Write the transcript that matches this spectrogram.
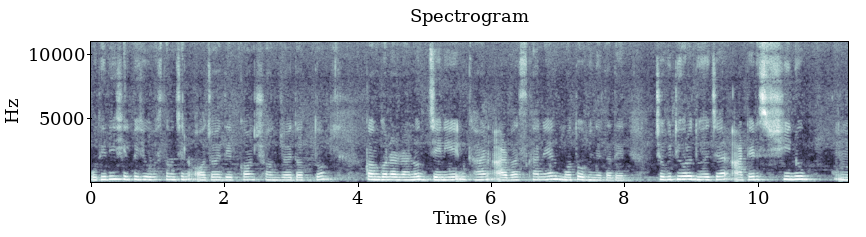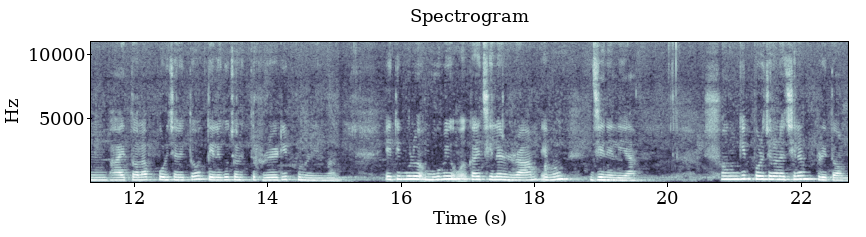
অতিথি শিল্পী হিসেবে উপস্থাপন ছিলেন অজয় দেবগণ সঞ্জয় দত্ত কঙ্গনা রানুত জেনিন খান আরবাজ খানের মতো অভিনেতাদের। ছবিটি হলো দু হাজার আটের উম, ভাইতলা পরিচালিত তেলেগু চলচ্চিত্র রেডির পুনর্নির্মাণ। এটি মূল, ভূমিকায় ছিলেন রাম এবং জেনেলিয়া। সংগীত পরিচালনায় ছিলেন প্রীতম।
